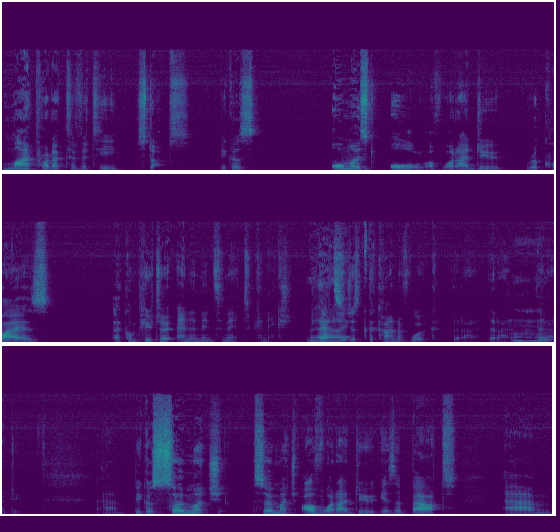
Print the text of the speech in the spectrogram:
my productivity stops because almost all of what I do requires a computer and an internet connection. That's just the kind of work that I that I that I do. Um, because so much so much of what I do is about um,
